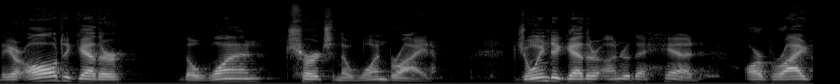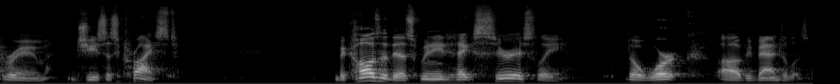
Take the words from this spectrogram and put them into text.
they are all together the one church and the one bride, joined together under the head, our bridegroom, Jesus Christ. Because of this, we need to take seriously the work of evangelism.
